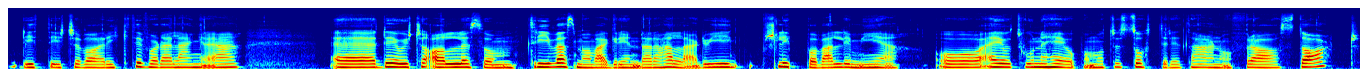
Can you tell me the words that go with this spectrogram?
dette ikke var riktig for dem lenger. Eh, det er jo ikke alle som trives med å være gründere heller. Du gir slipp på veldig mye. Og jeg og Tone har jo på en måte stått i dette her nå fra start.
